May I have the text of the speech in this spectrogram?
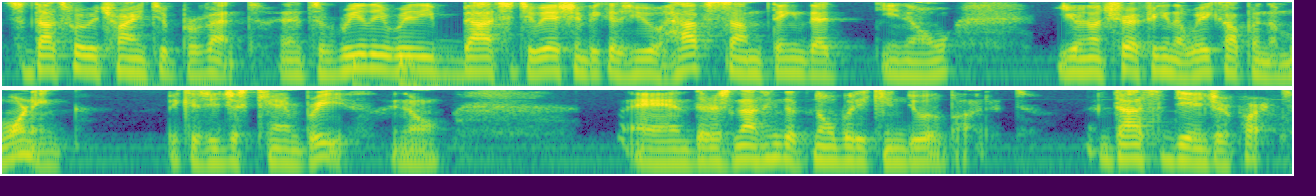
So that's what we're trying to prevent. And it's a really really bad situation because you have something that you know you're not sure if you're to wake up in the morning because you just can't breathe you know? And there's nothing that nobody can do about it. That's the danger part.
